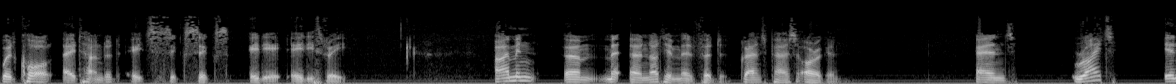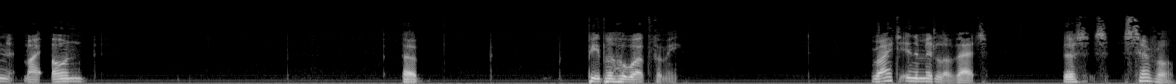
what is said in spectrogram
would call 800-866-8883. I'm in, um, uh, not in Medford, Grants Pass, Oregon. And right in my own uh, people who work for me. Right in the middle of that, there's s- several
